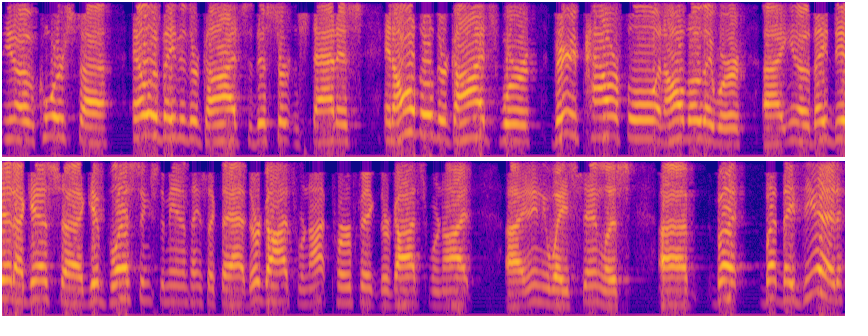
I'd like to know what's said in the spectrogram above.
you know, of course. Uh, elevated their gods to this certain status. And although their gods were very powerful, and although they were, uh, you know, they did, I guess, uh, give blessings to men and things like that, their gods were not perfect. Their gods were not uh, in any way sinless. Uh, but but they did,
